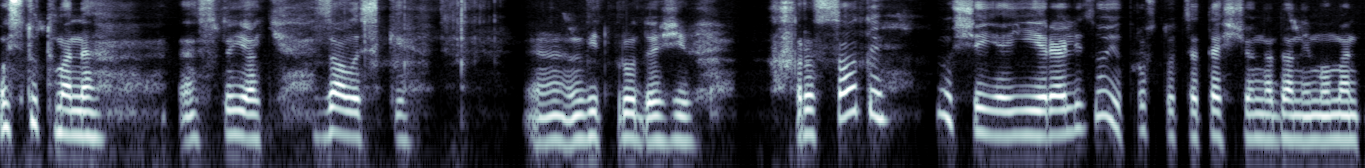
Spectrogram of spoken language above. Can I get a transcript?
Ось тут в мене е, стоять залишки е, від продажів розсади. Ну, ще я її реалізую, просто це те, що на даний момент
